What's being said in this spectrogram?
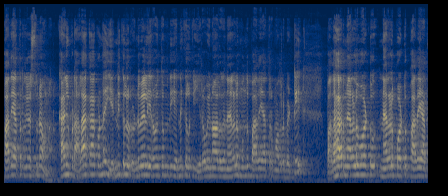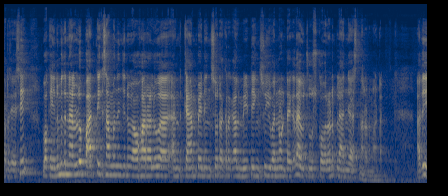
పాదయాత్ర చేస్తూనే ఉన్నారు. కానీ ఇప్పుడు అలా కాకుండా ఎన్నికలు రెండు వేల ఇరవై తొమ్మిది ఎన్నికలకు ఇరవై నాలుగు నెలల ముందు పాదయాత్ర మొదలుపెట్టి పదహారు నెలల పాటు నెలల పాటు పాదయాత్ర చేసి ఒక ఎనిమిది నెలలు పార్టీకి సంబంధించిన వ్యవహారాలు అండ్ క్యాంపెయినింగ్స్ రకరకాల మీటింగ్స్ ఇవన్నీ ఉంటాయి కదా అవి చూసుకోవాలని ప్లాన్ చేస్తున్నారనమాట అది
